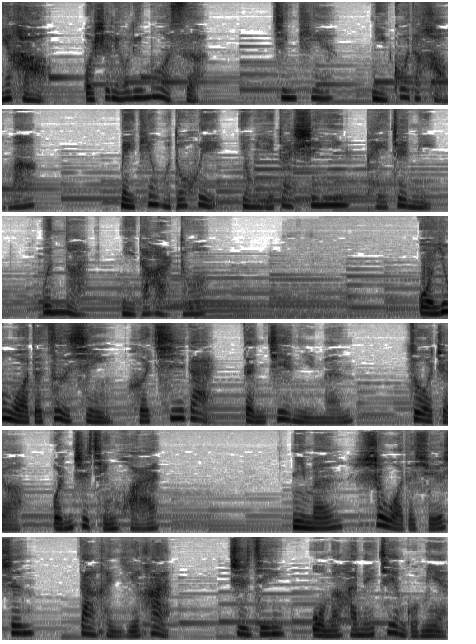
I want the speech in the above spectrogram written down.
你好，我是琉璃墨色。今天你过得好吗？每天我都会用一段声音陪着你，温暖你的耳朵。我用我的自信和期待等见你们。作者：文志情怀。你们是我的学生，但很遗憾，至今我们还没见过面。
